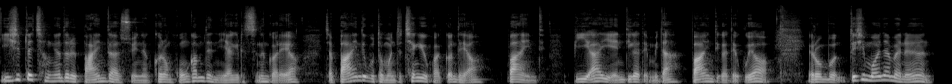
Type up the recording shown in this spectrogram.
20대 청년들을 bind 할 수 있는 그런 공감되는 이야기를 쓰는 거래요. 자, bind부터 먼저 챙기고 갈 건데요. Bind, b-i-n-d가 됩니다. bind가 되고요. 여러분 뜻이 뭐냐면은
